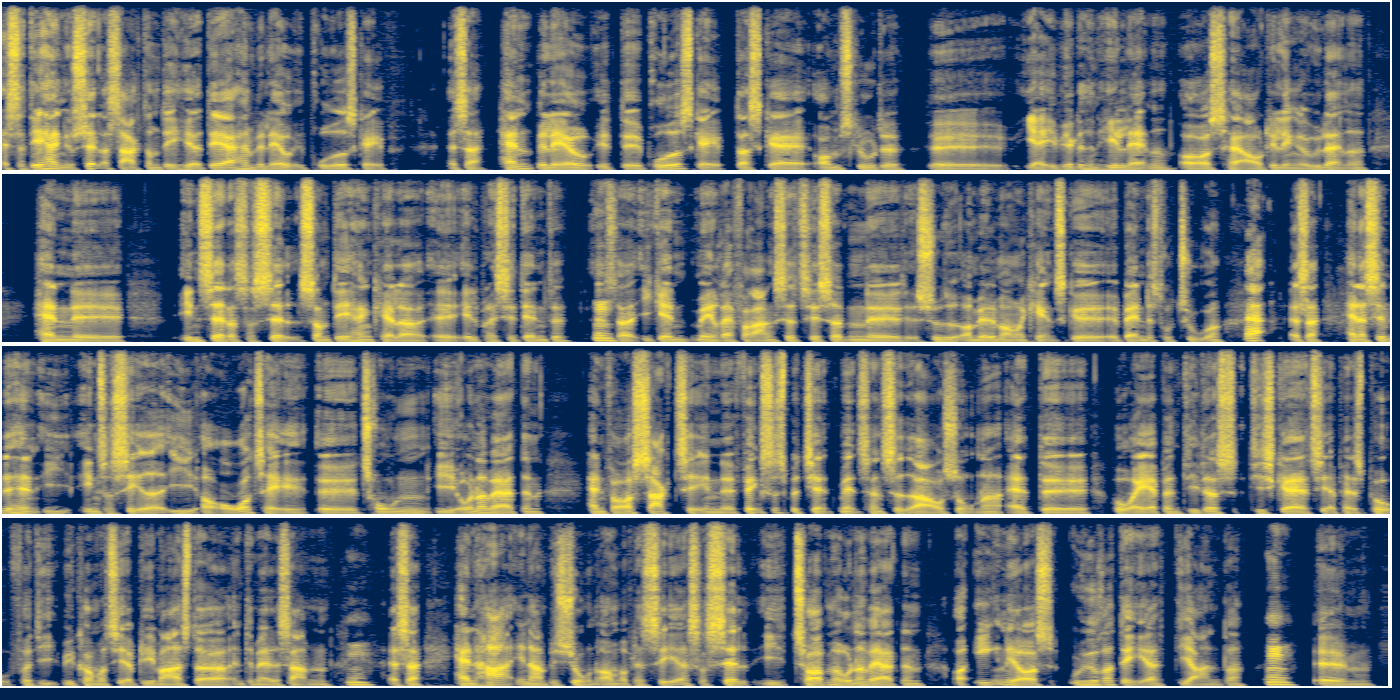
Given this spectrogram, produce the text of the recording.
Altså det, han jo selv har sagt om det her, det er, at han vil lave et broderskab. Altså, han vil lave et øh, broderskab, der skal omslutte, øh, ja, i virkeligheden hele landet, og også have afdelinger i udlandet. Han øh, indsætter sig selv som det, han kalder øh, El Presidente, mm. altså igen med en reference til sådan øh, syd- og mellemamerikanske øh, bandestrukturer. Ja. Altså, han er simpelthen i, interesseret i at overtage øh, tronen i underverdenen. Han får også sagt til en øh, fængselsbetjent, mens han sidder og afsoner, at øh, HA Banditers, de skal til at passe på, fordi vi kommer til at blive meget større end dem alle sammen. Mm. Altså, han har en ambition om at placere sig selv i toppen af underverdenen, og egentlig også udradere de andre. Mm. Øhm,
